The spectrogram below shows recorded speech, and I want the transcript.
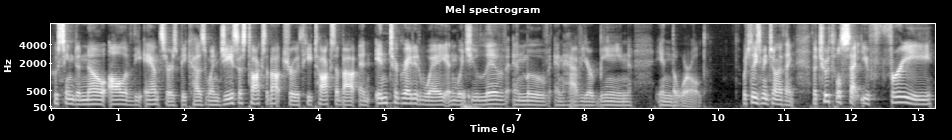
who seem to know all of the answers because when Jesus talks about truth, he talks about an integrated way in which you live and move and have your being in the world. Which leads me to another thing. The truth will set you free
